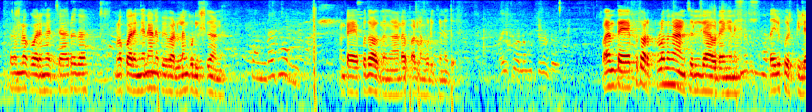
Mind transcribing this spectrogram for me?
ഇപ്പം നമ്മളെ കുരങ്ങച്ചാറും ഇതാ. നമ്മളെ കുരങ്ങനാണ് ഇപ്പോൾ വെള്ളം കുടിക്കുകയാണ് ടേപ്പ് തുറന്നുങ്ങാണ്ട് വെള്ളം കുടിക്കണത്. അപ്പം ടേപ്പ് തുറക്കുള്ളൊന്നും കാണിച്ചില്ല അവിടെ എങ്ങനെ അതിൽ പെട്ടില്ല.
